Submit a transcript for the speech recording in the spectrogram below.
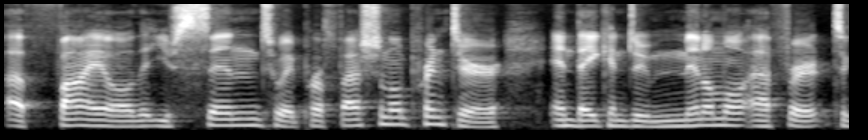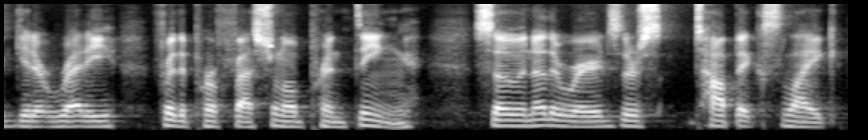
a file that you send to a professional printer and they can do minimal effort to get it ready for the professional printing. So, in other words, there's topics like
